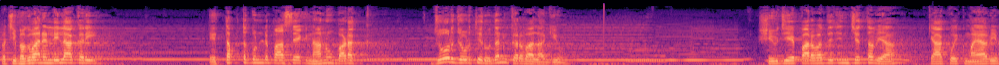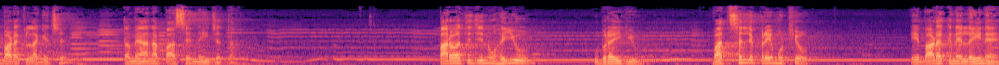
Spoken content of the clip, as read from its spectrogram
પછી ભગવાને લીલા કરી, એ તપ્તકુંડ પાસે એક નાનું બાળક જોર જોરથી રુદન કરવા લાગ્યું. શિવજીએ પાર્વતીજીને ચેતવ્યા કે આ કોઈક માયાવી બાળક લાગે છે? તમે આના પાસે નહીં જતા. પાર્વતીજીનું હૈયું ઉભરાઈ ગયું. વાત્સલ્ય પ્રેમ ઉઠ્યો. એ બાળકને લઈને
